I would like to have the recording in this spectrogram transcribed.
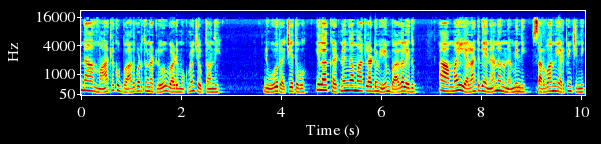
నా మాటలకు బాధపడుతున్నట్లు వాడి ముఖమే చెబుతోంది. నువ్వు రచయితవు. ఇలా కఠినంగా మాట్లాడడం ఏం బాగాలేదు. ఆ అమ్మాయి ఎలాంటిదైనా నన్ను నమ్మింది. సర్వాన్ని అర్పించింది.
